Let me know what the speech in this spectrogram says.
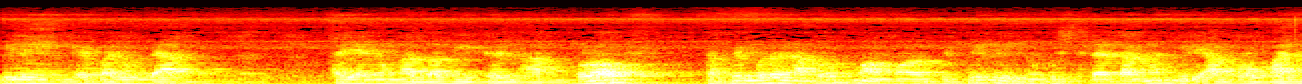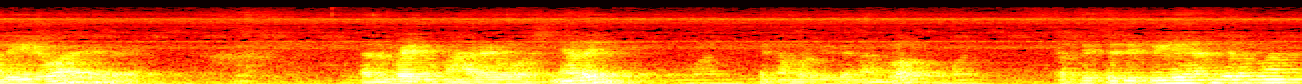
Pilih ke baru dak. Aya nu ngabagikan amplop tapi meureun amplop mau mau dipilih nunggu tangan jadi amplopan deui wae. Dan bae nu ngaharewos nyalin kita bagikan amplop tapi tadi pilihan jelema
